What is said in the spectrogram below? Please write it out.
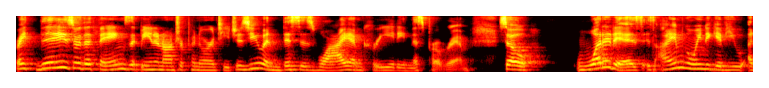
Right? These are the things that being an entrepreneur teaches you. And this is why I'm creating this program. So, what it is, is I am going to give you a,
